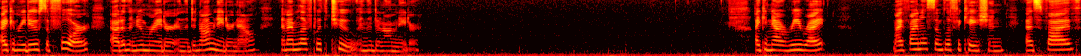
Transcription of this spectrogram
I can reduce a 4 out of the numerator and the denominator now, and I'm left with 2 in the denominator. I can now rewrite my final simplification as 5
